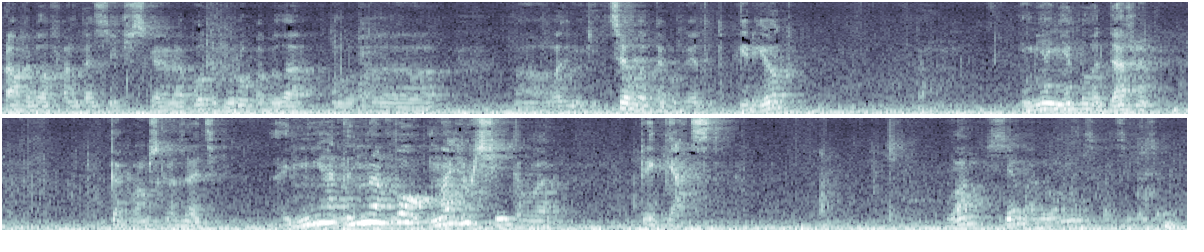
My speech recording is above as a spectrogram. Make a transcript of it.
Правда, была фантастическая работа, группа была вот, э, э, целый такой этот период. У меня не было даже, как вам сказать, ни одного малюсенького препятствия. Вам всем огромное спасибо за это.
